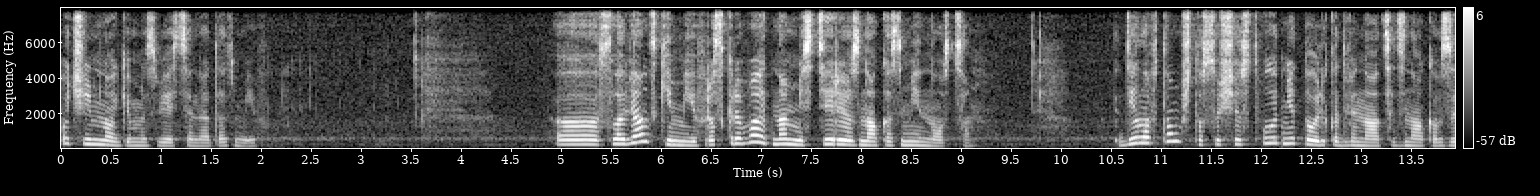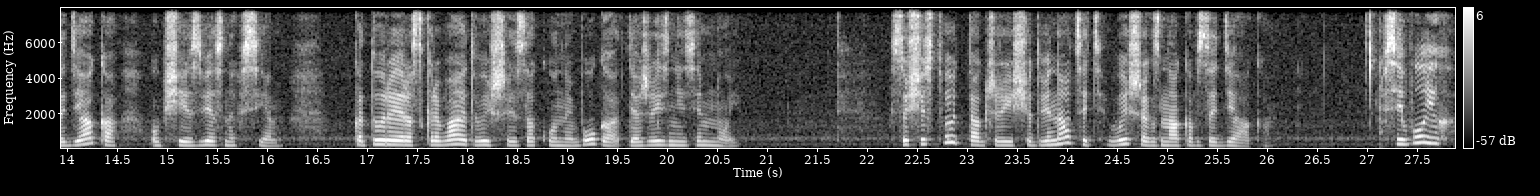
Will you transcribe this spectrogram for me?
Очень многим известен этот миф – славянский миф раскрывает нам мистерию знака змееносца. Дело в том, что существует не только 12 знаков зодиака, общеизвестных всем, которые раскрывают высшие законы Бога для жизни земной. Существует также еще 12 высших знаков зодиака. Всего их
